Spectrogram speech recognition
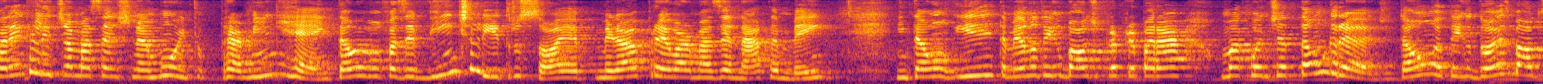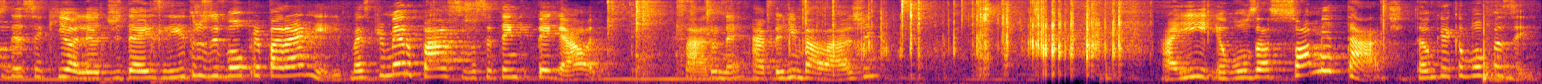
40 litros de amaciante não é muito? Pra mim é. Então eu vou fazer 20 litros só. É melhor pra eu armazenar também. Então, e também eu não tenho balde pra preparar uma quantia tão grande. Então eu tenho dois baldes desse aqui, olha, de 10 litros e vou preparar nele. Mas primeiro passo, você tem que pegar, olha, claro, né? Abrir a embalagem. Aí eu vou usar só metade. Então o que é que eu vou fazer?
